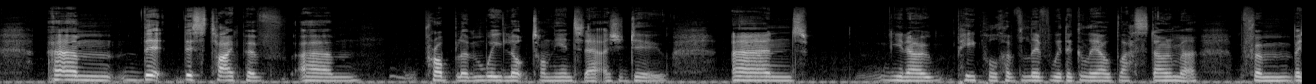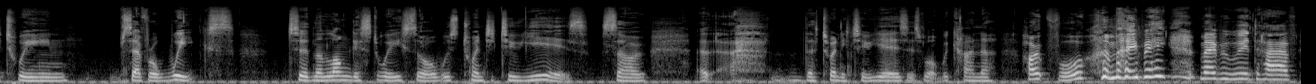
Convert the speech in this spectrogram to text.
Um, the, this type of um, problem, we looked on the internet as you do, and you know, people have lived with a glioblastoma from between several weeks to the longest we saw was 22 years. So uh, the 22 years is what we kind of hope for. maybe, maybe we'd have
